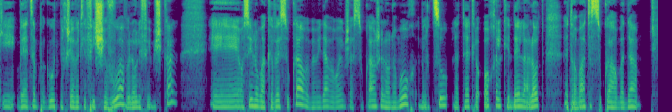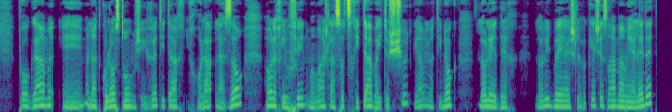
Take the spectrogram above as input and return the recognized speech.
כי בעצם פגות נחשבת לפי שבוע ולא לפי משקל. אה, עושים לו מעקבי סוכר, ובמידה ורואים שהסוכר שלו נמוך, הם ירצו לתת לו אוכל כדי להעלות את רמת הסוכר בדם. פה גם אה, מנת קולוסטרום שהבאת איתך יכולה לעזור, או לחילופין ממש לעשות סחיטה בהתאוששות גם עם התינוק לא לידך. לא להתבייש, לבקש עזרה מהמיילדת,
